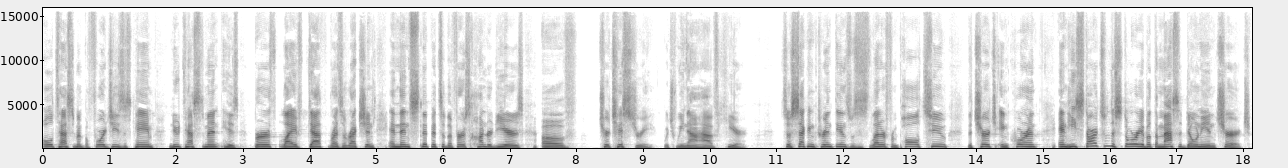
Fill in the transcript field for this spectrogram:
Old Testament before Jesus came, New Testament, his birth, life, death, resurrection, and then snippets of the first hundred years of church history, which we now have here. So Second Corinthians was this letter from Paul to the church in Corinth, and he starts with a story about the Macedonian church.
